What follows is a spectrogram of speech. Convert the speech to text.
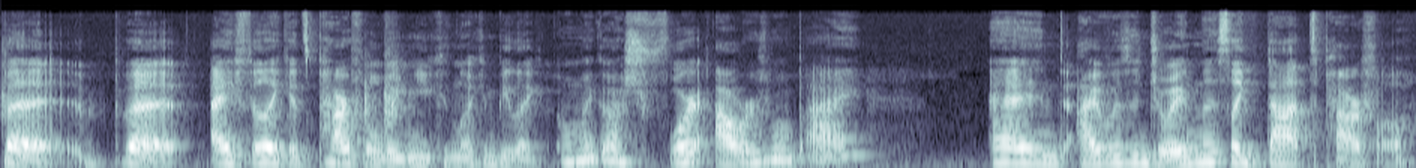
but, but I feel like it's powerful when you can look and be like, oh my gosh, four hours went by and I was enjoying this. Like, that's powerful.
